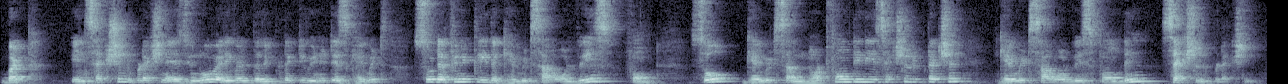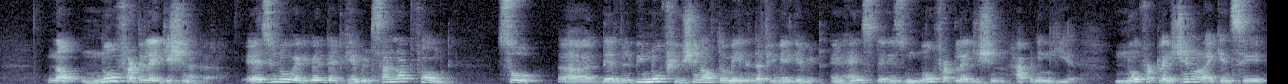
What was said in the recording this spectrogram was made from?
but in sexual reproduction as you know very well the reproductive unit is gametes so definitely the gametes are always formed. So gametes are not formed in asexual reproduction. Gametes are always formed in sexual reproduction. Now no fertilization occur. As you know very well that gametes are not formed. So uh, there will be no fusion of the male and the female gamete and hence there is no fertilization happening here. No fertilization or I can say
